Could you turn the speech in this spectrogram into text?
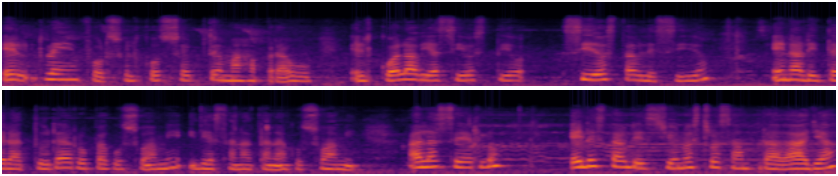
él reforzó el concepto de Mahaprabhu, el cual había sido, sido establecido en la literatura de Rupa Goswami y de Sanatana Goswami. Al hacerlo, él estableció nuestro Sampradaya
